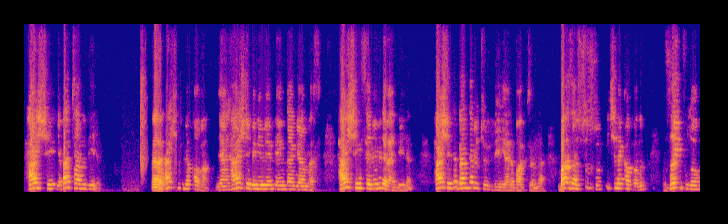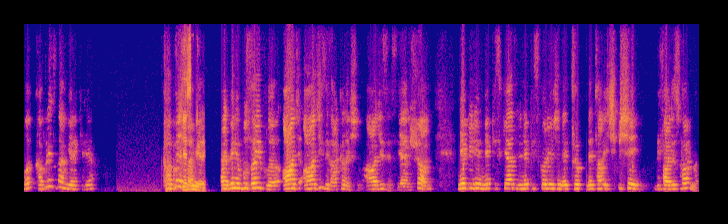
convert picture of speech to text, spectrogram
Her şey, ya ben Tanrı değilim. Evet. Her şeyi yapamam. Yani her şey benim elimden gelmez. Her şeyin sebebi de ben değilim. Her şey de benden ötürü değil yani baktığında. Bazen susup içime kapanıp zayıflığımı kabul etmem gerekir ya. Kabul etmem Kesinlikle. gerekir. Yani benim bu zayıflığı ac aciziz arkadaşım. Aciziz. Yani şu an ne bilim, ne psikiyatri, ne psikoloji, ne tıp, ne ta hiçbir şey bir faydası var mı?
